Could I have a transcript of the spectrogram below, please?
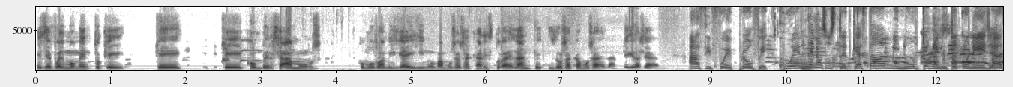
ese fue el momento que, que, que conversamos, como familia dijimos vamos a sacar esto adelante y lo sacamos adelante gracias a Dios. Así fue, profe. Cuéntenos usted que ha estado minuto a minuto con ellas.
